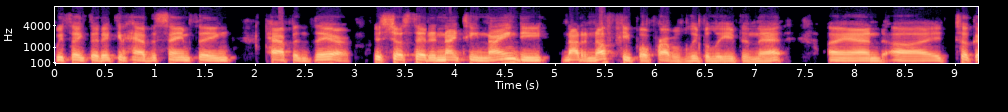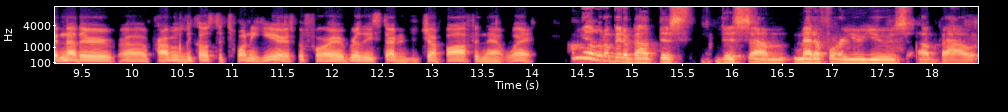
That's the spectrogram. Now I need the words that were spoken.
We think that it can have the same thing happen there. It's just that in 1990, not enough people probably believed in that. And uh, it took another uh, probably close to 20 years before it really started to jump off in that way. Tell me a little bit about this this um, metaphor you use about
